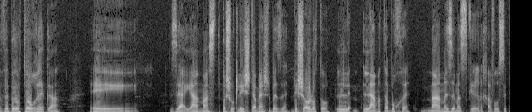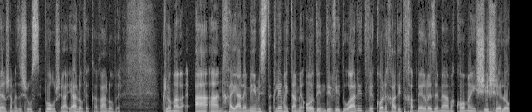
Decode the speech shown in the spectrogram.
ובאותו רגע, אה, זה היה must פשוט להשתמש בזה, לשאול אותו, "ל- למה אתה בוכה? מה זה מזכיר לך? והוא סיפר שם איזשהו סיפור שהיה לו וקרה לו. ו... כלומר, ההנחיה למי הם מסתכלים הייתה מאוד אינדיבידואלית, וכל אחד התחבר לזה מהמקום האישי שלו.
